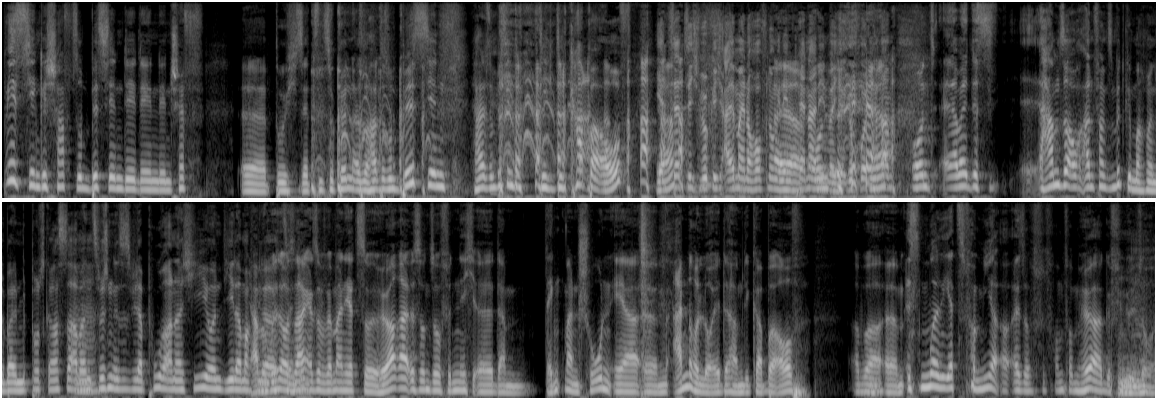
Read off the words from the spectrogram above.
bisschen geschafft, so ein bisschen den, den, den Chef äh, durchsetzen zu können. Also hatte so ein bisschen, hatte so ein bisschen die, die, die Kappe auf. Jetzt setze ich wirklich all meine Hoffnung in den Ja, Penner, den und- wir hier gefunden haben. Ja, und äh, aber das äh, haben sie auch anfangs mitgemacht, meine beiden Mitpodcaster, aber inzwischen ist es wieder pure Anarchie und jeder macht Ja, wieder man muss auch sagen, also wenn man jetzt so Hörer ist und so, finde ich, äh, dann denkt man schon eher, ähm, andere Leute haben die Kappe auf. Aber ähm, ist nur jetzt von mir, also vom, vom Hörgefühl so.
